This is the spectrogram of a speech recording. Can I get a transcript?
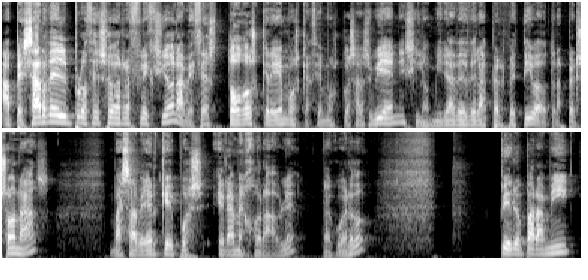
A pesar del proceso de reflexión, a veces todos creemos que hacemos cosas bien y si lo mira desde la perspectiva de otras personas, vas a ver que pues era mejorable, ¿de acuerdo? Pero para mí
